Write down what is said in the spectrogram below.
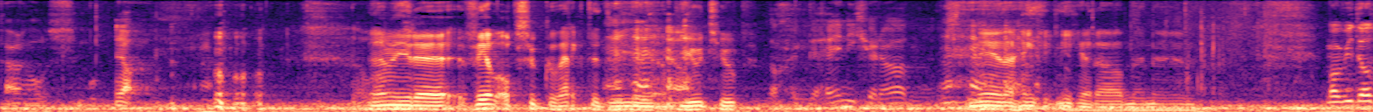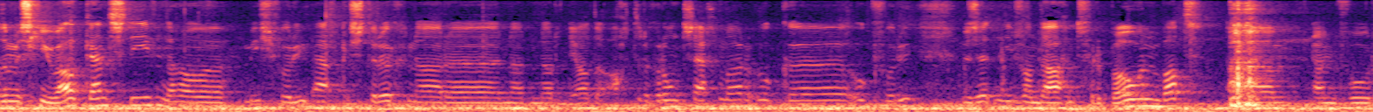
Karel Schmoek. Ja. We hebben hier eh, veel opzoekwerk te doen op Ja. YouTube. Dat ging hij niet geraden. Nee, dat denk ik niet geraden. En, eh, Maar wie dat je misschien wel kent, Steven, dan gaan we mis voor u even terug naar, eh, naar, naar ja, de achtergrond, zeg maar, ook, eh, ook voor u. We zitten hier vandaag in het Verbouwenbad. Ehm, en voor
